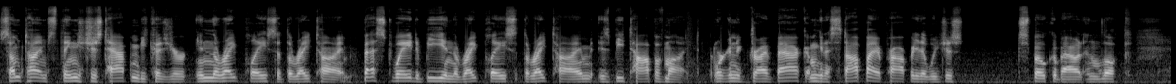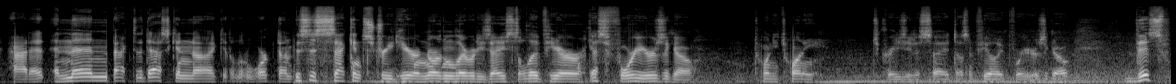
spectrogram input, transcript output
Sometimes things just happen because you're in the right place at the right time. Best way to be in the right place at the right time is be top of mind. We're to drive back. I'm to stop by a property that we just spoke about and look at it and then back to the desk and uh, get a little work done. This is 2nd Street here in Northern Liberties. I used to live here, I guess, four years ago, 2020. It's crazy to say. It doesn't feel like four years ago. This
